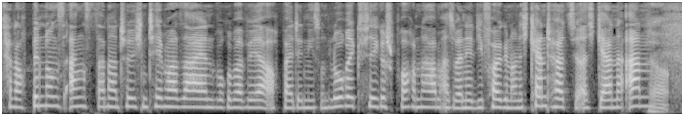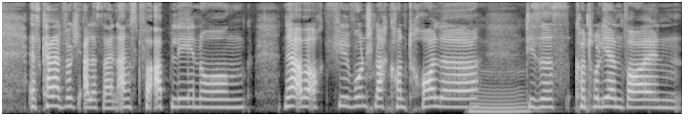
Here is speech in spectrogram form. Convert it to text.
kann auch Bindungsangst da natürlich ein Thema sein, worüber wir ja auch bei Denise und Lorik viel gesprochen haben. Also wenn ihr die Folge noch nicht kennt, hört sie euch gerne an. Ja. Es kann halt wirklich alles sein. Angst vor Ablehnung, ne? aber auch viel Wunsch nach Kontrolle, Mhm. dieses kontrollieren wollen,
